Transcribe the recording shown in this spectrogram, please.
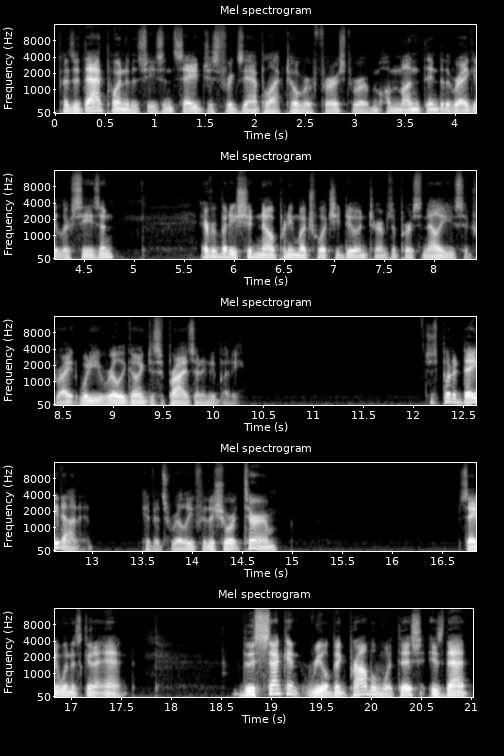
Because at that point of the season, say just for example, October 1st, we're a month into the regular season, everybody should know pretty much what you do in terms of personnel usage, right? What are you really going to surprise on anybody? Just put a date on it. If it's really for the short term, say when it's going to end. The second real big problem with this is that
